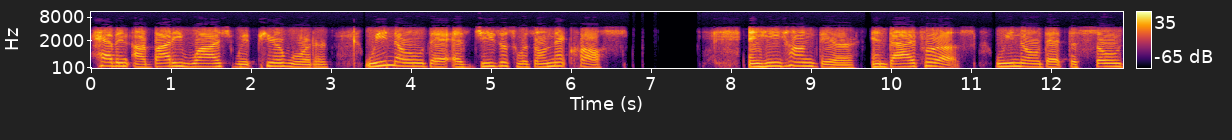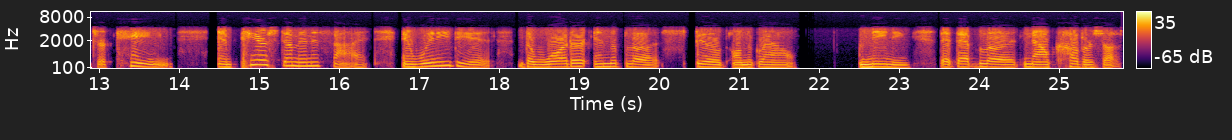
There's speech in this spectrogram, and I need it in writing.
having our body washed with pure water. We know that as Jesus was on that cross and he hung there and died for us, we know that the soldier came and pierced him in his side. And when he did, the water and the blood spilled on the ground. meaning that that blood now covers us.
